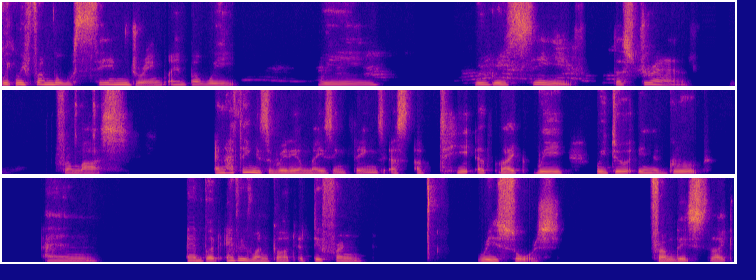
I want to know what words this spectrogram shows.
we, we from the same dream and but we we we receive the strength from us and i think it's a really amazing thing as a team uh, like we we do in a group. And and but everyone got a different resource from this like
